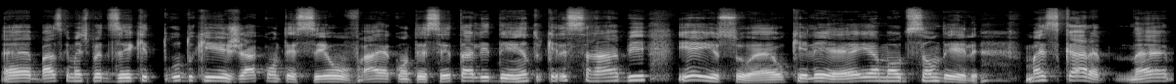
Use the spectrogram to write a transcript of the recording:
É basicamente para dizer que tudo que já aconteceu, vai acontecer, tá ali dentro, que ele sabe, e é isso, é o que ele é e a maldição dele. Mas, cara, né?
